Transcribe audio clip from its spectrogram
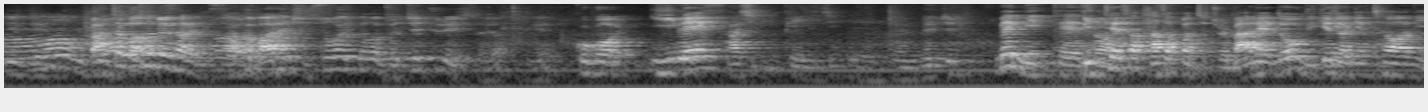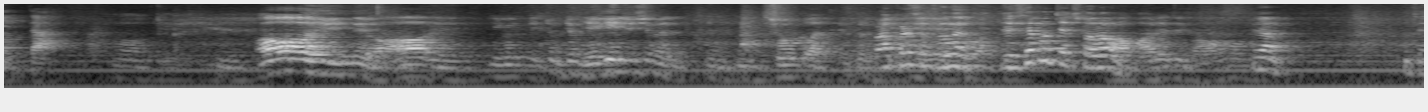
어. 이제 맞장구 쳐주는 사람 있어. 아까 말에 질서가 있다가 몇째 줄에 있어요? 이게 그거 242페이지 네, 몇째 맨 밑에서 밑에서 다섯 번째 줄 말에도 위계적인 차원이 있다. 뭐, 아, 예, 있네요. 아, 예. 좀, 좀 얘기해 주시면 음, 좋을 것 같아요. 아니 그래서 예, 저는 이제 세 아, 번째처럼 말해도 어. 그냥 이제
